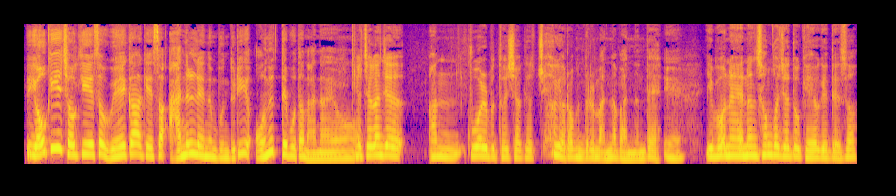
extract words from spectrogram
분들 여기저기에서 외곽에서 안을 내는 분들이 어느 때보다 많아요. 예. 제가 이제 한 9월부터 시작해서 쭉 여러분들을 만나봤는데 예. 이번에는 선거제도 개혁에 대해서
